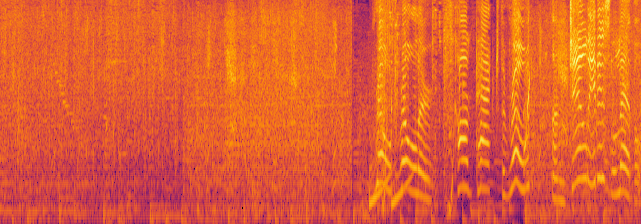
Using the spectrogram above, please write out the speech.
Road roller. Compact the road until it is level.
